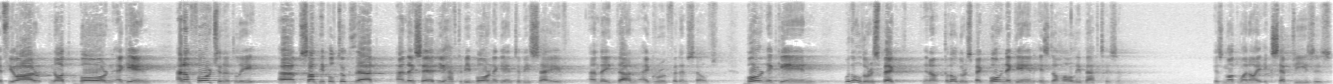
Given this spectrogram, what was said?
If you are not born again, and unfortunately, uh, some people took that and they said you have to be born again to be saved, and they done a group for themselves. Born again, with all due respect, you know, with all due respect, born again is the holy baptism. Is not when I accept Jesus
